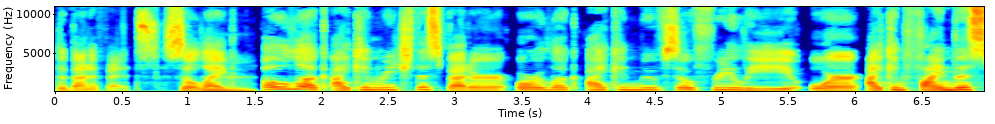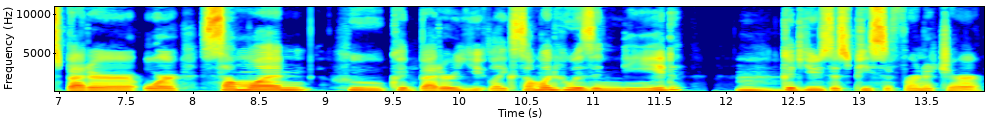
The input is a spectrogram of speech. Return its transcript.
the benefits. So like, mm. oh look, I can reach this better or look, I can move so freely or I can find this better or someone who could better you like someone who is in need Mm. could use this piece of furniture.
